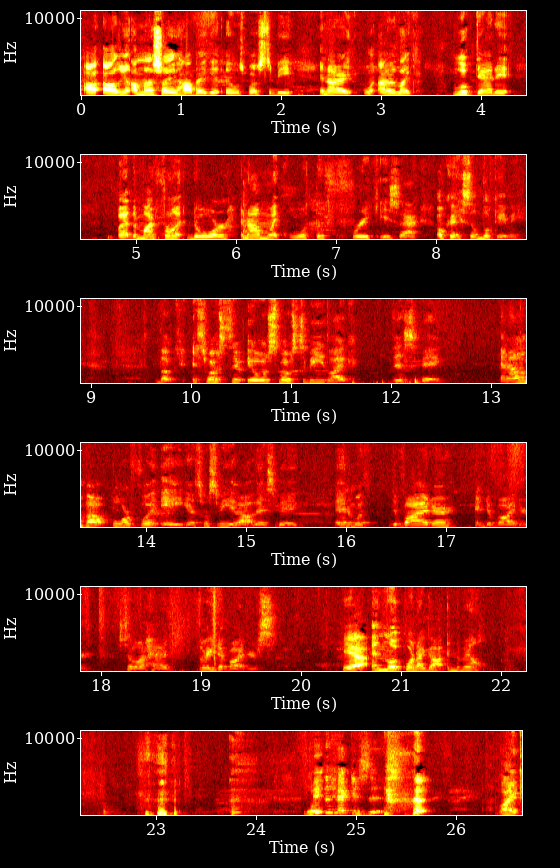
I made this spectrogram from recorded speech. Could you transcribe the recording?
I'll, I'll I'm gonna show you how big it, it was supposed to be, and I I like looked at it at my front door, and I'm like, what the freak is that? Okay, so look at me. Look, it's supposed to it was supposed to be like this big, and I'm about four foot eight. It's supposed to be about this big, and with divider and divider. So I had three dividers. Yeah. And look what I got in the mail. what the heck is this? Like,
